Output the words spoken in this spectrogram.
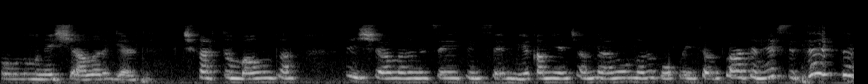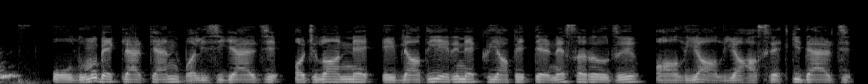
Oğlumun eşyaları geldi. Çıkarttım bavuldan. Eşyalarını sevdim sevdim. Yıkamayacağım ben onları koklayacağım. Zaten hepsi tertemiz. Oğlunu beklerken valizi geldi. Acılı anne evladı yerine kıyafetlerine sarıldı, ağlıya ağlıya hasret giderdi.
